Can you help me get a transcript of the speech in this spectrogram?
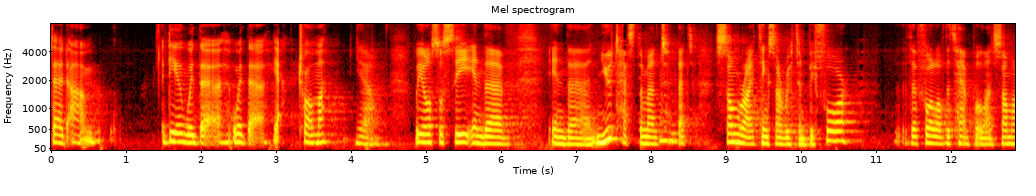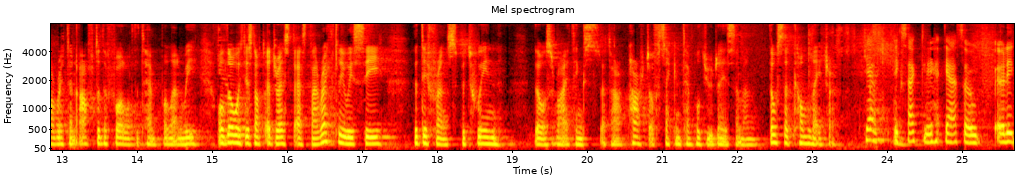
that um, deal with the with the yeah trauma. Yeah, we also see in the in the New Testament mm -hmm. that some writings are written before the fall of the temple and some are written after the fall of the temple. And we although it is not addressed as directly we see the difference between those writings that are part of second temple judaism and those that come later. Yeah exactly. Yeah so early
